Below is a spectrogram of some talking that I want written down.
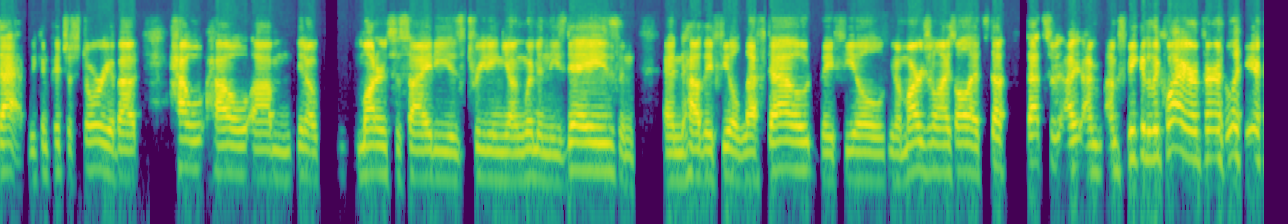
that. We can pitch a story about how how um, you know modern society is treating young women these days, and and how they feel left out, they feel you know marginalized, all that stuff. That's I, am I'm, I'm speaking to the choir apparently here,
